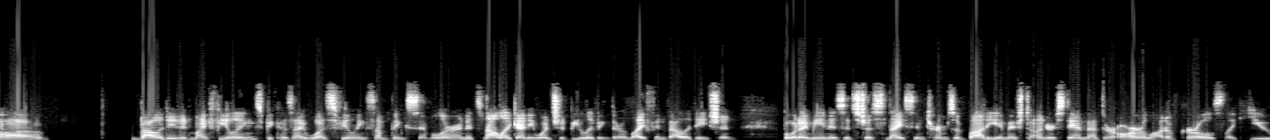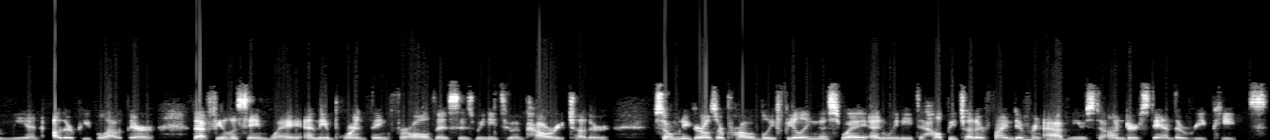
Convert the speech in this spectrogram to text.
uh, validated my feelings because I was feeling something similar. And it's not like anyone should be living their life in validation. But what I mean is, it's just nice in terms of body image to understand that there are a lot of girls like you, me, and other people out there that feel the same way. And the important thing for all this is we need to empower each other. So many girls are probably feeling this way, and we need to help each other find different hmm avenues to understand the repeats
